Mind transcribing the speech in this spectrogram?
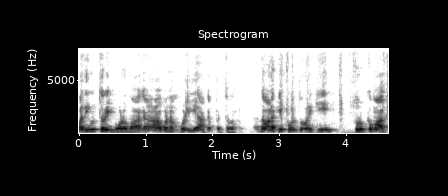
பதிவுத்துறை மூலமாக ஆவணம் வழியாக பெற்றவர்கள். அந்த வழக்கை பொறுத்த வரைக்கும் சுருக்கமாக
